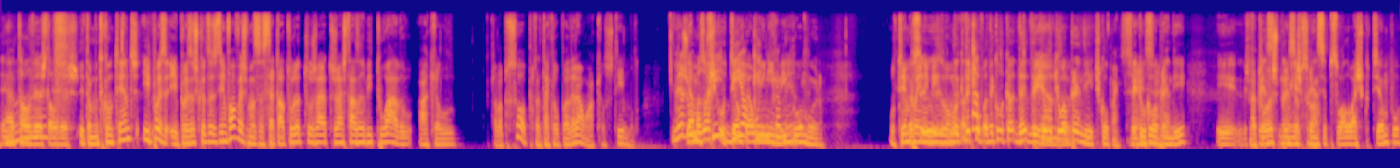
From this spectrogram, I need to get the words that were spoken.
É, talvez, talvez. E estão muito contentes, e depois, e depois as coisas desenvolves, mas a certa altura tu já, tu já estás habituado àquele, àquela pessoa, portanto, àquele padrão, àquele estímulo. Mesmo É, mas eu acho que o tempo é um inimigo do amor. O tempo Eu é inimigo do amor. da- Desculpa, daquilo que, da- daquilo que eu aprendi, desculpem. Sim, daquilo que eu aprendi. E, Na tua na experiência minha experiência pessoal. eu acho que o tempo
